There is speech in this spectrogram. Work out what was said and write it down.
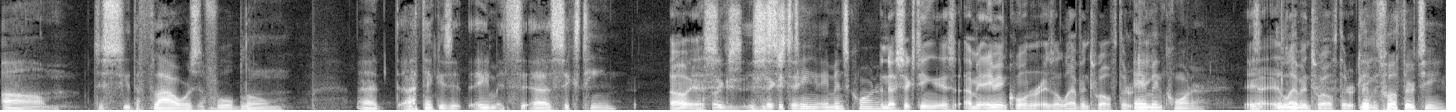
Um, to see the flowers in full bloom. Uh, I think is it it's uh, sixteen. Oh, yeah. Six, is it sixteen? Amen's corner. No, 16 is, I mean, Amen Corner is 11, 12, 13. Amen corner. Yeah, 11, 12, 13. 11, 12, 13.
